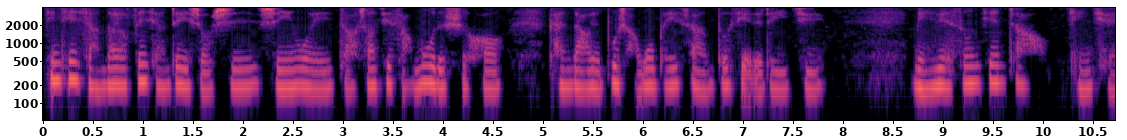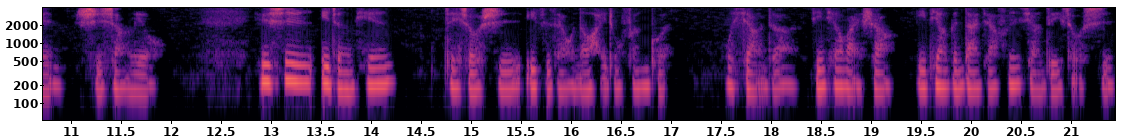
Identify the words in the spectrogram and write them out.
今天想到要分享这一首诗，是因为早上去扫墓的时候，看到有不少墓碑上都写着这一句：“明月松间照，清泉石上流。”于是，一整天，这首诗一直在我脑海中翻滚。我想着，今天晚上一定要跟大家分享这一首诗。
